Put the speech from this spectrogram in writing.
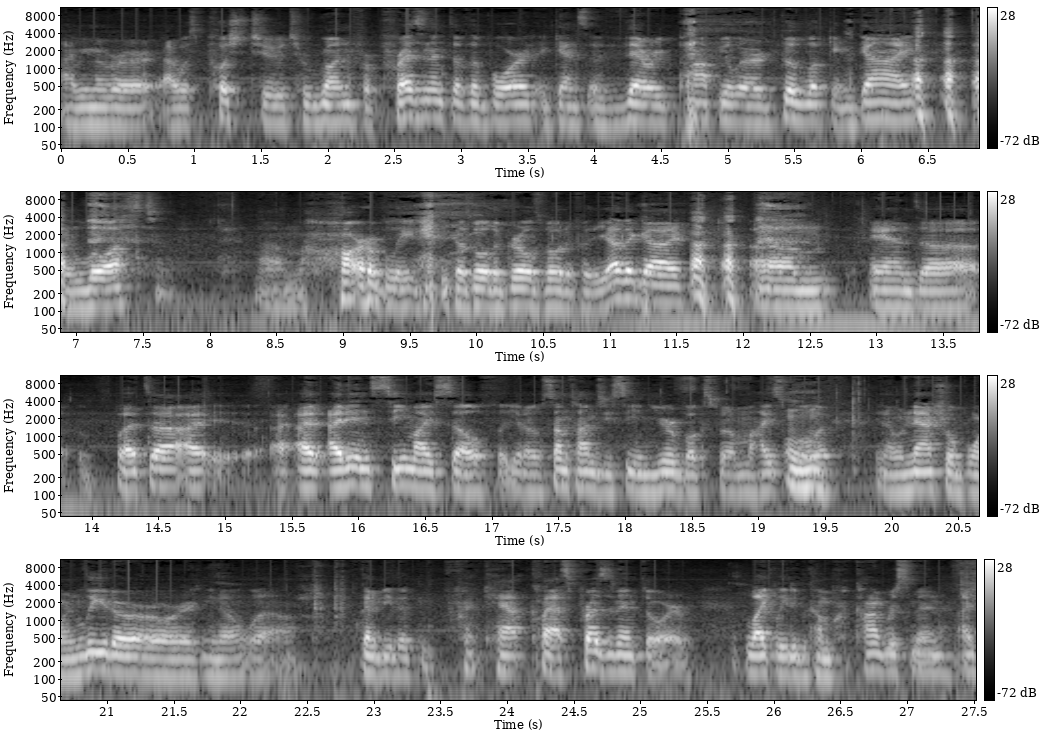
I remember I was pushed to, to run for president of the board against a very popular, good looking guy. I lost um, horribly because all the girls voted for the other guy. Um, and uh, but uh, I, I I didn't see myself. You know, sometimes you see in yearbooks from high school, you know, natural born leader, or you know, uh, going to be the class president, or likely to become congressman. I,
